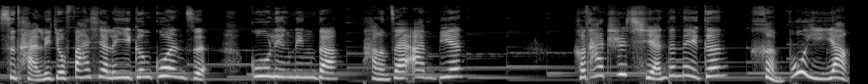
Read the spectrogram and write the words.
斯坦利就发现了一根棍子，孤零零的躺在岸边，和他之前的那根很不一样。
